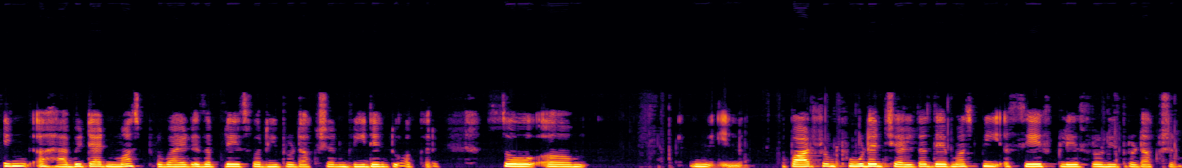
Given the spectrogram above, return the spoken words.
thing a habitat must provide is a place for reproduction breeding to occur. So um, in, apart from food and shelter, there must be a safe place for reproduction.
